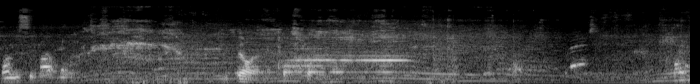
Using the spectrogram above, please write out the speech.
我们去拍。漂亮，漂亮。 그러고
